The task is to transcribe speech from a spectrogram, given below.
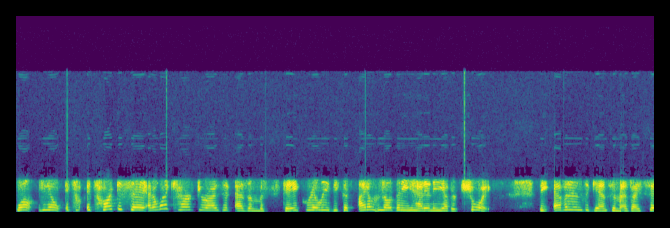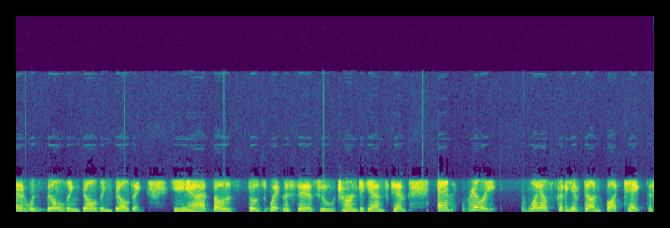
Well, you know, it's it's hard to say. I don't want to characterize it as a mistake, really, because I don't know that he had any other choice. The evidence against him, as I said, was building, building, building. He had those those witnesses who turned against him, and really, what else could he have done but take the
